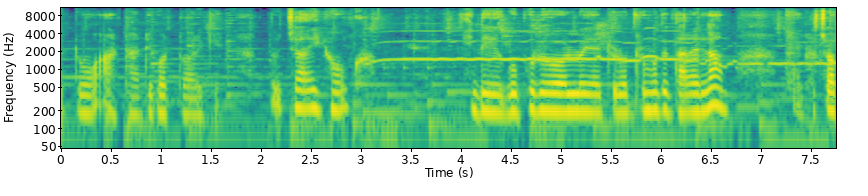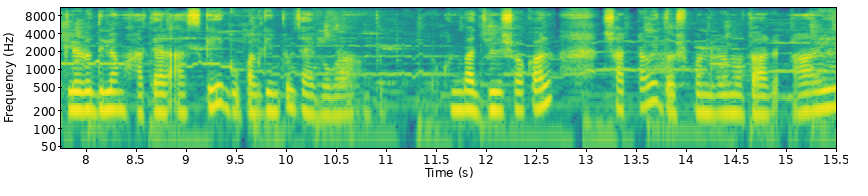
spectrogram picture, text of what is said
একটু হাঁটাহাঁটি করতো আর কি। তো যাই হোক, দিয়ে গোপুর লইয়া একটু রোদ্রের মধ্যে দাঁড়াইলাম, একটা চকলেটও দিলাম হাতে আর আজকে গোপাল কিন্তু যাইব গা। তো এখন বাজলে সকাল সাতটা ওই দশ পনেরোর মতো, আর আর এই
